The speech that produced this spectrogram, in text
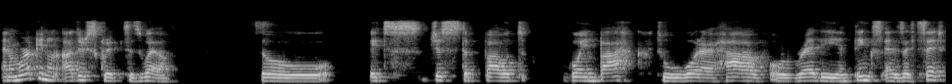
And I'm working on other scripts as well. So it's just about going back to what I have already and things. As I said,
